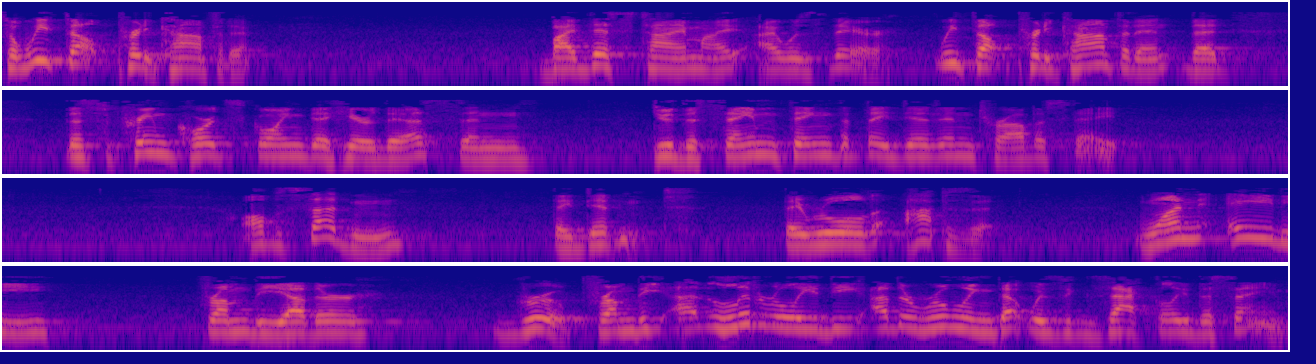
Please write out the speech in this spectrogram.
So we felt pretty confident. By this time, I, I was there. We felt pretty confident that the Supreme Court's going to hear this and do the same thing that they did in Taraba State. All of a sudden, they didn't. They ruled opposite. 180 from the other group, from the uh, literally the other ruling that was exactly the same.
